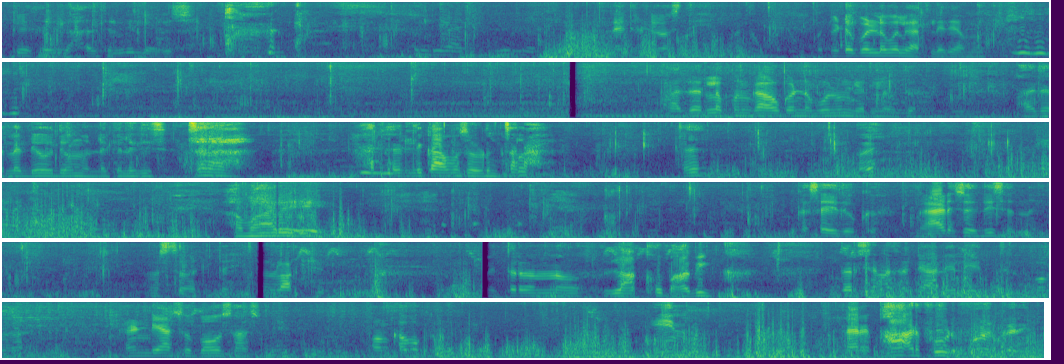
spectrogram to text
केस हालतील मी लगेच. लय थंडी वाजते. मी डबल डबल घातले त्यामुळे. फादरला पण गावाकडनं बोलून घेतलं होतं. फादरला देव देव म्हणलं की लगेच चला हातातली कामं सोडून चला. हं? होय? हमारे. कसं आहे दुःख? गाड्या दिसत नाही. मस्त वाटतंय. लाखो मित्रांनो लाखो भाविक दर्शनासाठी आलेले आहेत. बघा थंडी असो पाऊस असो. पंखा बघ इन। अरे फाड फूड फूड करेल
